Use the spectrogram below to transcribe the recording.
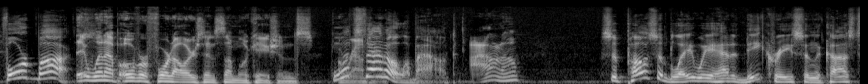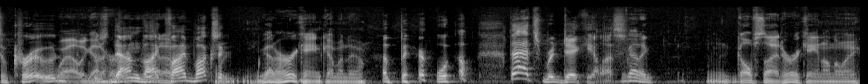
Four bucks. it went up over four dollars in some locations. What's that here. all about? I don't know. Supposedly, we had a decrease in the cost of crude. Well, we got it was a hurry- down we like got a- five bucks a, We got a hurricane coming down. a bear? Well, that's ridiculous. We got a Gulf side hurricane on the way.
